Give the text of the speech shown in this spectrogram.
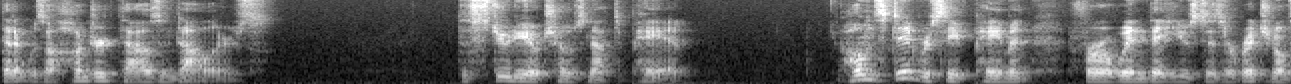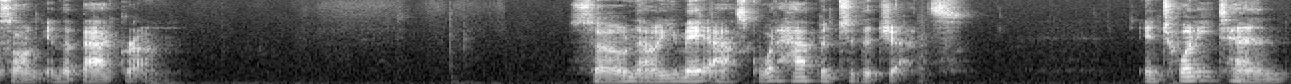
that it was $100,000. The studio chose not to pay it. Holmes did receive payment for when they used his original song in the background. So now you may ask what happened to the Jets? In 2010,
